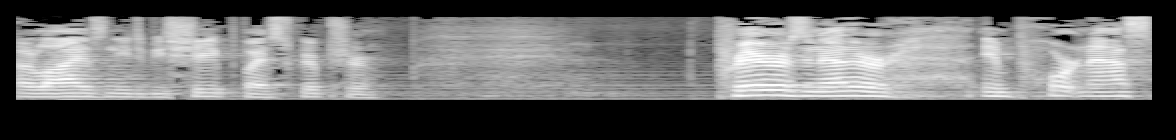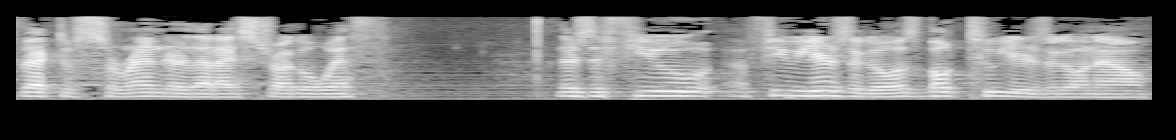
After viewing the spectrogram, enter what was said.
our lives need to be shaped by Scripture. Prayer is another important aspect of surrender that I struggle with. There's a few a few years ago, it was about two years ago now.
